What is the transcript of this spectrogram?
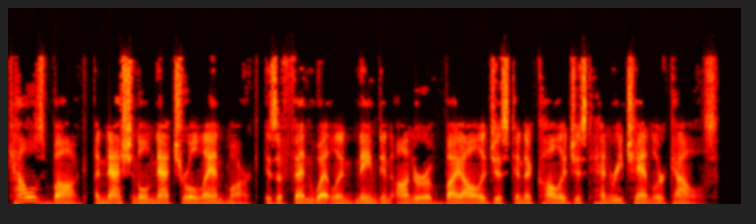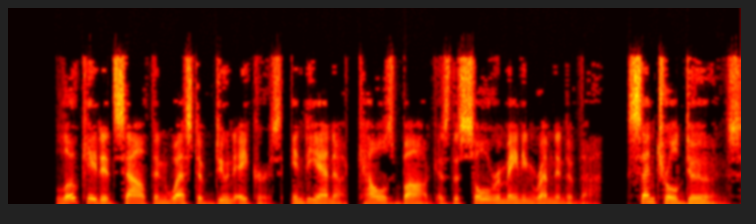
Cowles Bog, a National Natural Landmark, is a fen wetland named in honor of biologist and ecologist Henry Chandler Cowles. Located south and west of Dune Acres, Indiana, Cowles Bog is the sole remaining remnant of the «Central Dunes»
